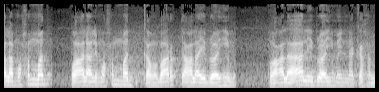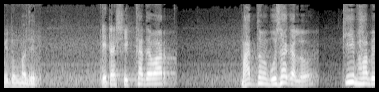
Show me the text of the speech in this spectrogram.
আলা মোহাম্মদ ও আলা আলী মোহাম্মদ কামা বারক আলা ইব্রাহিম ও আলা আল ইব্রাহিম হামিদুম মাজিদ। এটা শিক্ষা দেওয়ার মাধ্যমে বোঝা গেল কীভাবে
